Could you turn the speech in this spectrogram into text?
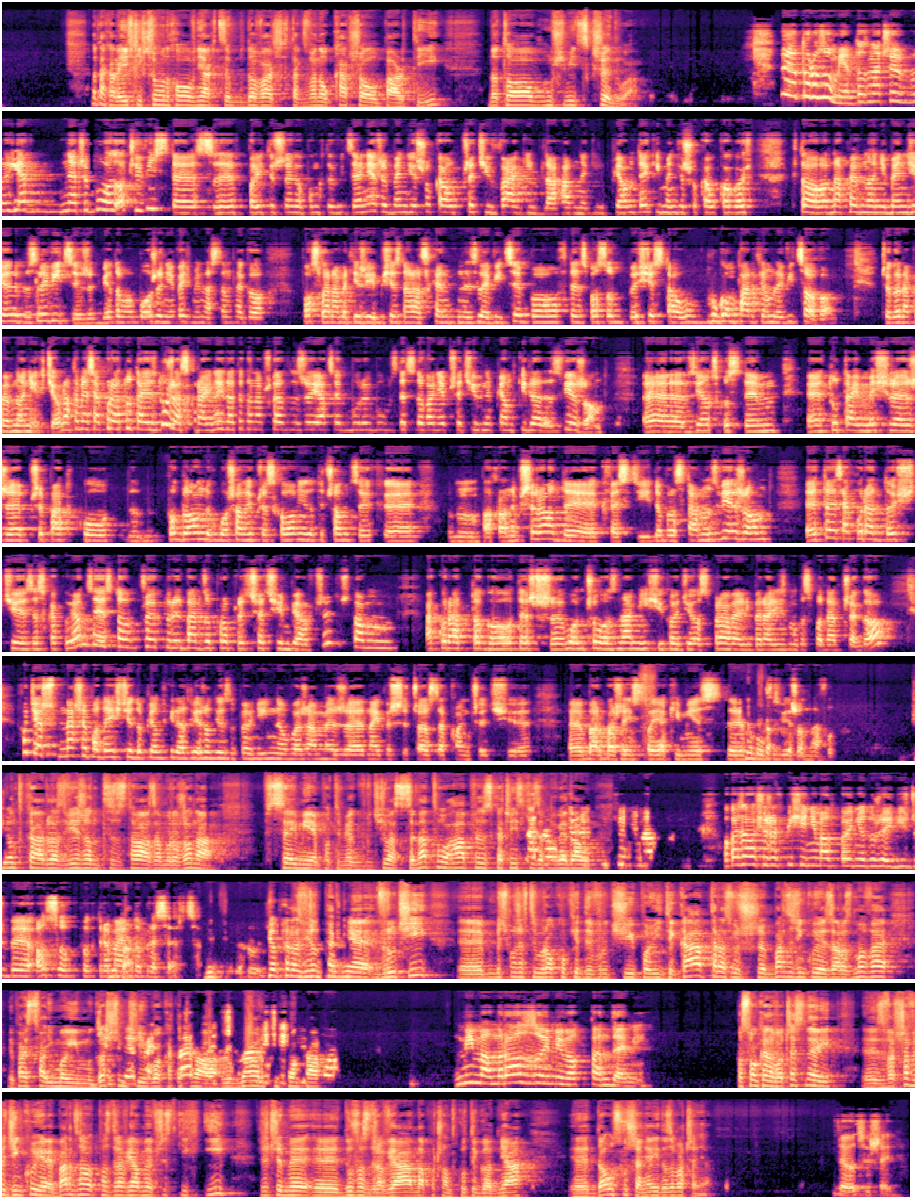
No tak, ale jeśli Szymon Hołownia chce budować tak zwaną catch-all party, no to musi mieć skrzydła. No ja to rozumiem. To znaczy, ja, znaczy było oczywiste z politycznego punktu widzenia, że będzie szukał przeciwwagi dla Hanny Gil-Piątek i będzie szukał kogoś, kto na pewno nie będzie z lewicy, że wiadomo było, że nie weźmie następnego posła, nawet jeżeli by się znalazł chętny z lewicy, bo w ten sposób by się stał drugą partią lewicową, czego na pewno nie chciał. Natomiast akurat tutaj jest duża skrajność, dlatego na przykład, że Jacek Bury był zdecydowanie przeciwny piątki dla zwierząt. E, w związku z tym e, tutaj myślę, że w przypadku poglądów głoszonych przez Hołownię dotyczących e, ochrony przyrody, kwestii dobrostanu zwierząt. E, to jest akurat dość zaskakujące. Jest to człowiek, który jest bardzo proprzedsiębiorczy. Zresztą akurat to go też łączyło z nami, jeśli chodzi o sprawę liberalizmu gospodarczego. Chociaż nasze podejście do piątki dla zwierząt jest zupełnie inne. Uważamy, że najwyższy czas zakończyć e, barbarzyństwo, jakim jest chów zwierząt na futra. Piątka dla zwierząt została zamrożona w Sejmie po tym, jak wróciła z Senatu, a prezes Kaczyński zapowiadał. Okazało się, że w PiSie nie ma odpowiednio dużej liczby osób, które no mają tak. dobre. Piątka dla zwierząt pewnie wróci, e, być może w tym roku, kiedy wróci polityka. Teraz już bardzo dziękuję za rozmowę Państwa i moim gościem dzisiaj była Katarzyna Lubnauer. Mimo mrozu i mimo pandemii. Posłanka Nowoczesnej e, z Warszawy. Dziękuję bardzo, pozdrawiamy wszystkich i życzymy e, dużo zdrowia na początku tygodnia. Do usłyszenia i do zobaczenia. Do usłyszenia.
